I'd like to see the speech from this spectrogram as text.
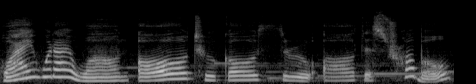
Why would I want all to go through all this trouble?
